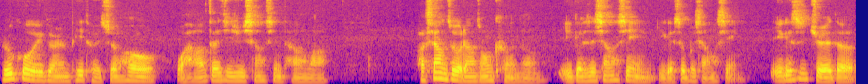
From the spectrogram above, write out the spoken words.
如果一个人劈腿之后，我还要再继续相信他吗？好像只有两种可能，一个是相信，一个是不相信。一个是觉得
